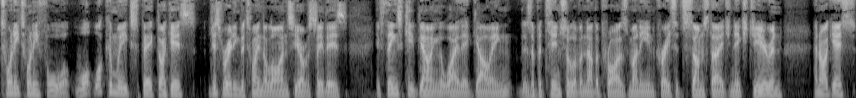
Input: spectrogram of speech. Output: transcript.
2024, what what can we expect? I guess just reading between the lines here, obviously there's if things keep going the way they're going, there's a potential of another prize money increase at some stage next year. And, and I guess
